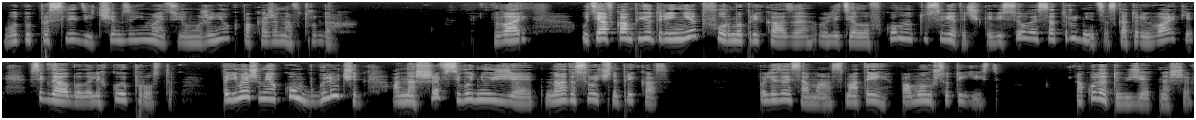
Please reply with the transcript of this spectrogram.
Вот бы проследить, чем занимается ее муженек, пока жена в трудах. «Варь, у тебя в компьютере нет формы приказа?» Влетела в комнату Светочка, веселая сотрудница, с которой Варьке всегда было легко и просто – Понимаешь, у меня комп глючит, а наш шеф сегодня уезжает. Надо срочно приказ. Полезай сама, смотри, по-моему, что-то есть. А куда ты уезжает наш шеф?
